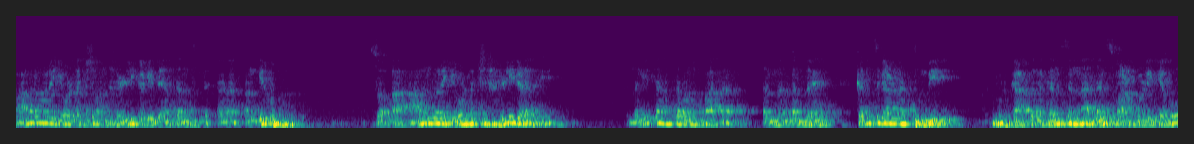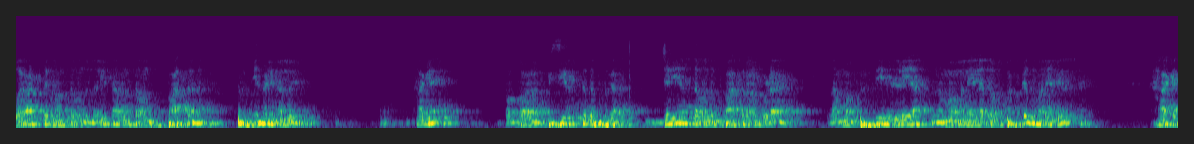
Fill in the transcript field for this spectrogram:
ಆರೂವರೆ ಏಳು ಲಕ್ಷ ಒಂದು ಹಳ್ಳಿಗಳಿದೆ ಅಂತ ಅನ್ಸುತ್ತೆ. ಇರಬಹುದು ಸೊ ಆ ಆರೂವರೆ ಏಳು ಲಕ್ಷ ಹಳ್ಳಿಗಳಲ್ಲಿ ಲಲಿತಾ ಅಂತ ಒಂದು ಪಾತ್ರ ಅಂದ್ರೆ ಕನಸುಗಳನ್ನ ತುಂಬಿ ಹುಡುಕಾಡ್ತಾನ ಕನಸನ್ನ ನನಸು ಮಾಡ್ಕೊಳ್ಳಿಕ್ಕೆ ಹೋರಾಡ್ತಿರುವಂತ ಒಂದು ಲಲಿತಾ ಅಂತ ಒಂದು ಪಾತ್ರ ಪ್ರತಿ ಹಳ್ಳಿನಲ್ಲೂ ಇದೆ. ಹಾಗೆ ಒಬ್ಬ ಬಿಸಿ ರಕ್ತದ ಹುಡುಗ ಜೈ ಅಂತ ಒಂದು ಪಾತ್ರನೂ ಕೂಡ ನಮ್ಮ ಪ್ರತಿ ಹಳ್ಳಿಯ ನಮ್ಮ ಮನೆಯಲ್ಲಿ ಅಥವಾ ಪಕ್ಕದ ಮನೆಯಲ್ಲಿ ಇರುತ್ತೆ. ಹಾಗೆ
